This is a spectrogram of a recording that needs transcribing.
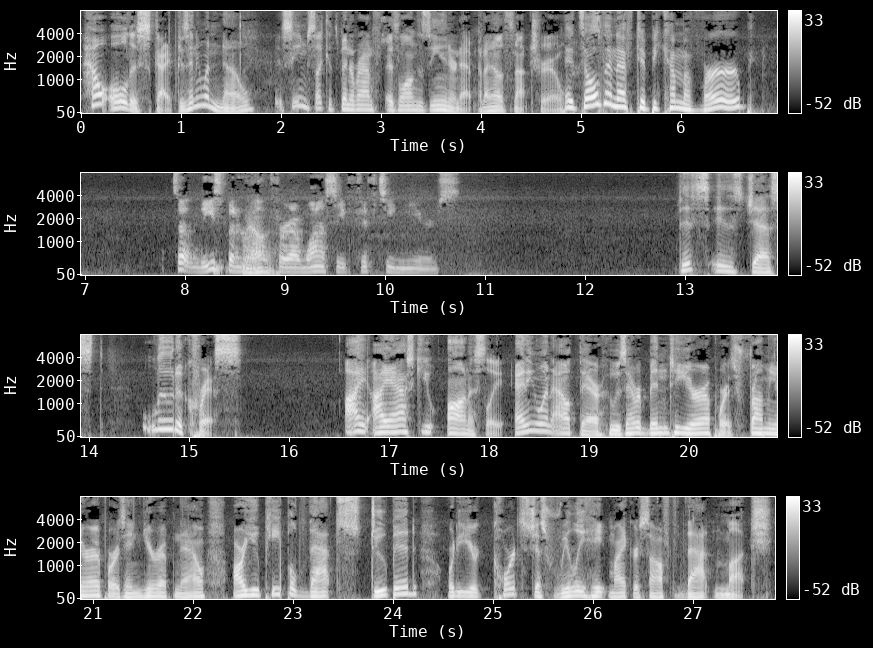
How old is Skype? Does anyone know? It seems like it's been around as long as the internet, but I know it's not true. It's old enough to become a verb. It's at least been around Well- for I want to say 15 years. this is just ludicrous. I, I ask you honestly, anyone out there who's ever been to Europe or is from Europe or is in Europe now, are you people that stupid or do your courts just really hate Microsoft that much?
